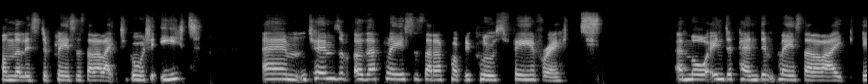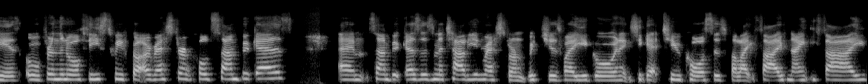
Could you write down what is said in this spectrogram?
on the list of places that I like to go to eat. Um, in terms of other places that are probably close favourites, a more independent place that I like is over in the northeast. We've got a restaurant called Sambucas. Um, Sambucas is an Italian restaurant, which is where you go and it's, you get two courses for like five ninety five.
